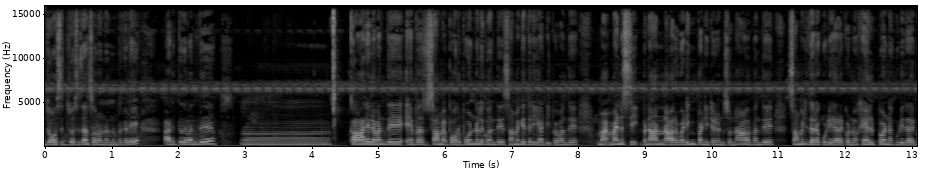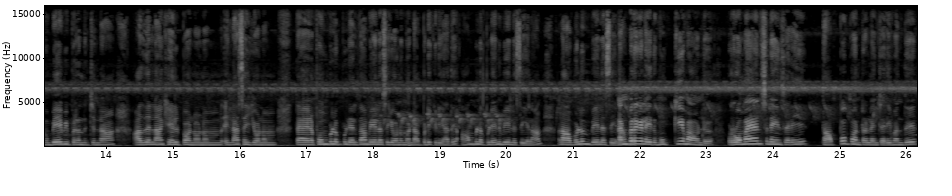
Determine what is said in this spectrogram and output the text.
ஜோசி ஜோசி தான் சொல்லணும் நண்பர்களே. அடுத்தது வந்து காலையில் வந்து இப்போ சமை இப்போ ஒரு பொண்ணுக்கு வந்து சமைக்க தெரியாட்டி இப்போ வந்து ம மனசி இப்போ நான் அவரை வெட்டிங் பண்ணிட்டேன்னு சொன்னால் அவர் வந்து சமைச்சு தரக்கூடியதாக இருக்கணும் ஹெல்ப் பண்ணக்கூடியதாக இருக்கும் பேபி பிறந்துச்சுன்னா அதெல்லாம் ஹெல்ப் பண்ணணும் எல்லாம் செய்யணும். த- பொம்பளை பிள்ளைகள் தான் வேலை செய்யணும் அப்படி கிடையாது. ஆம்பளை பிள்ளைகளும் வேலை செய்யலாம். ஆனால் அவளும் வேலை செய்யலாம். நண்பர்களே இது முக்கியமாக உண்டு. ரொமான்ஸ்லேயும் சரி தப்பு பண்ணுறதுலையும் சரி வந்து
